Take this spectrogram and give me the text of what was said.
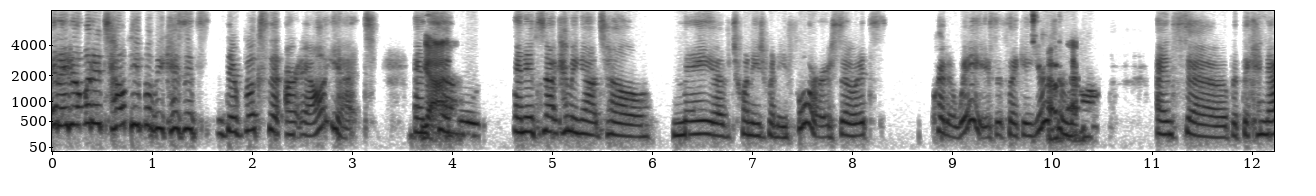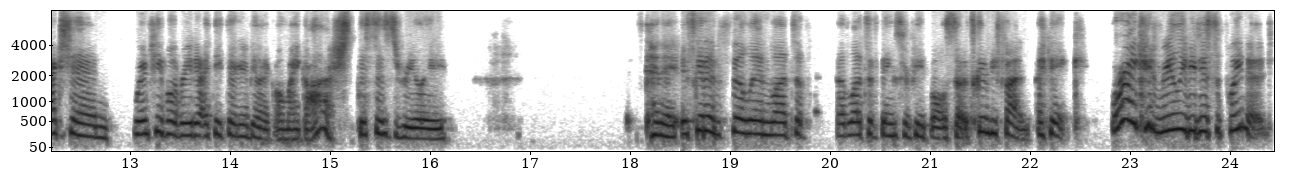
And I don't want to tell people because it's they're books that aren't out yet. And yeah. so and it's not coming out till May of 2024. So it's quite a ways. It's like a year okay. from now. And so, but the connection, when people read it, I think they're gonna be like, oh my gosh, this is really it's kind of it's gonna fill in lots of lots of things for people. So it's going to be fun, I think. Or I could really be disappointed.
